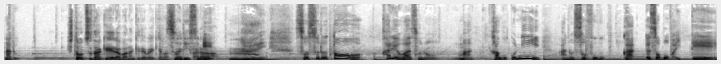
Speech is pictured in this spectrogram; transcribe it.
なる、一つだけ選ばなければいけませんからそうですねうんはい、そうすると彼はその、まあ、韓国にあの祖父が祖母がいて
